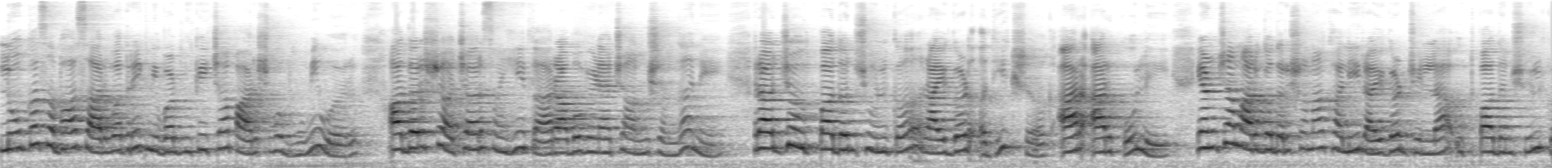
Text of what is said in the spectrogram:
लोकसभा सार्वत्रिक निवडणुकीच्या पार्श्वभूमीवर आदर्श आचारसंहिता राबविण्याच्या अनुषंगाने राज्य उत्पादन शुल्क रायगड अधीक्षक आर आर कोले यांच्या मार्गदर्शनाखाली रायगड जिल्हा उत्पादन शुल्क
